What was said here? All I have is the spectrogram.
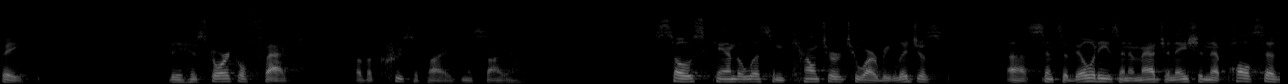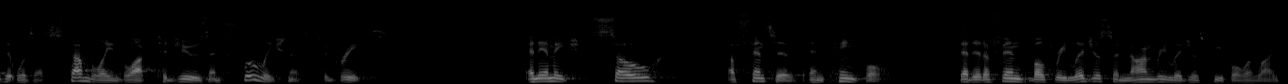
faith the historical fact of a crucified Messiah. So scandalous and counter to our religious uh, sensibilities and imagination that Paul says it was a stumbling block to Jews and foolishness to Greeks. An image so offensive and painful that it offends both religious and non religious people alike.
